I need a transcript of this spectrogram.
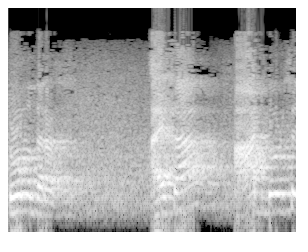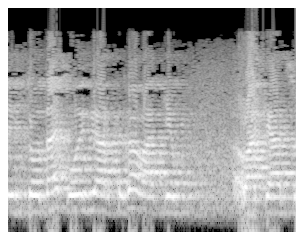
दोनों तरफ़ ऐसा आठ दोष से युक्त होता है, कोई भी अर्थ का वाक्य वाक्यार्थ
